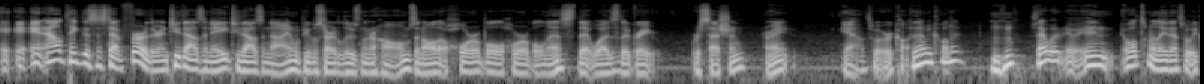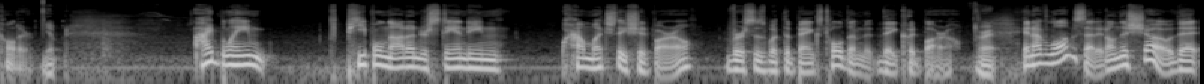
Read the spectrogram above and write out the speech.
And I'll take this a step further. In 2008, 2009, when people started losing their homes and all the horrible horribleness that was the Great Recession, right? Yeah, that's what we're calling. Is that what we called it? Mm-hmm. Is that what? And ultimately, that's what we called it. Yep. I blame people not understanding how much they should borrow versus what the banks told them that they could borrow. Right. And I've long said it on this show that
